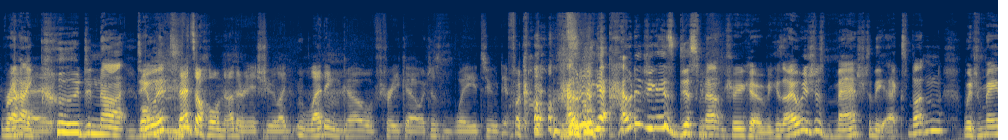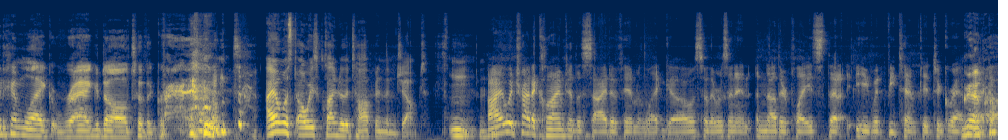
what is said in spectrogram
and I could not do Well, it. That's a whole nother issue. Like letting go of Trico, which is way too difficult. How did yeah? How did you guys dismount Trico? Because I always just mashed the X button, which made him like ragdoll to the ground. I almost always climbed to the top and then jumped. Mm. Mm-hmm. I would try to climb to the side of him and let go, so there was an, another place that he would be tempted to grab, Grab back onto.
